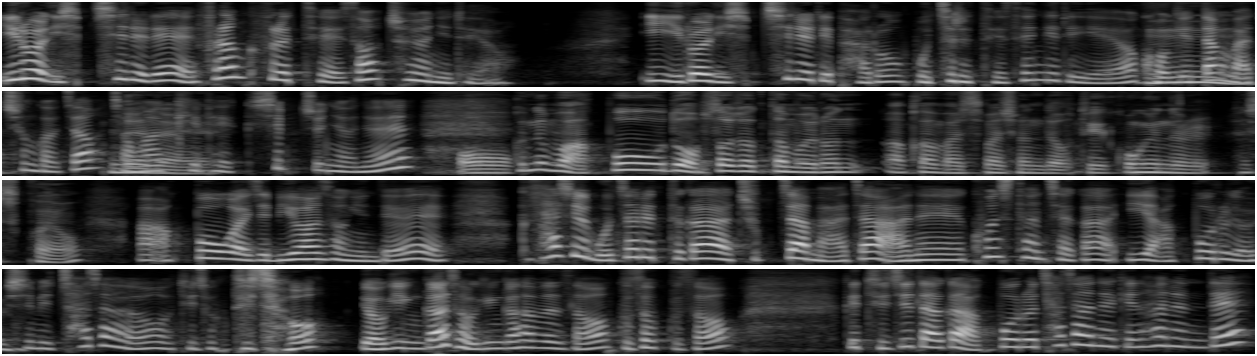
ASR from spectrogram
1월 27일에 프랑크푸르트에서 초연이 돼요. 이 1월 27일이 바로 모차르트의 생일이에요. 거기에 음. 딱 맞춘 거죠. 정확히 네네. 110주년을. 어 근데 뭐 악보도 없어졌다 뭐 이런 아까 말씀하셨는데 어떻게 공연을 했을까요? 아, 악보가 이제 미완성인데 그 사실 모차르트가 죽자마자 아내 콘스탄체가 이 악보를 열심히 찾아요. 뒤적뒤적 여긴가 저긴가 하면서 구석구석 그 뒤지다가 악보를 찾아내긴 하는데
